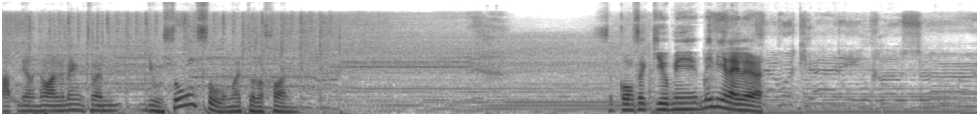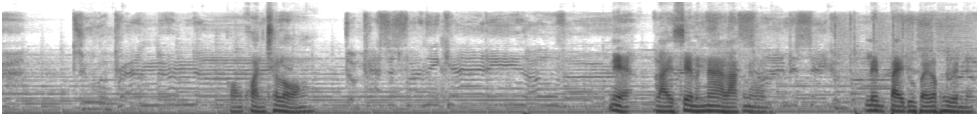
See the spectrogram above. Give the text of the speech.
ปรับแนวนอนแล้วแม่งทนอยู่สูงสูงมาตัวละคร สกงสกิลมีไม่มีอะไรเลย ของขวัญฉลอง เนี่ยลายเส้นมันน่ารักเนี่ยเล่นไปดูไปก็เพลินเนี่ย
